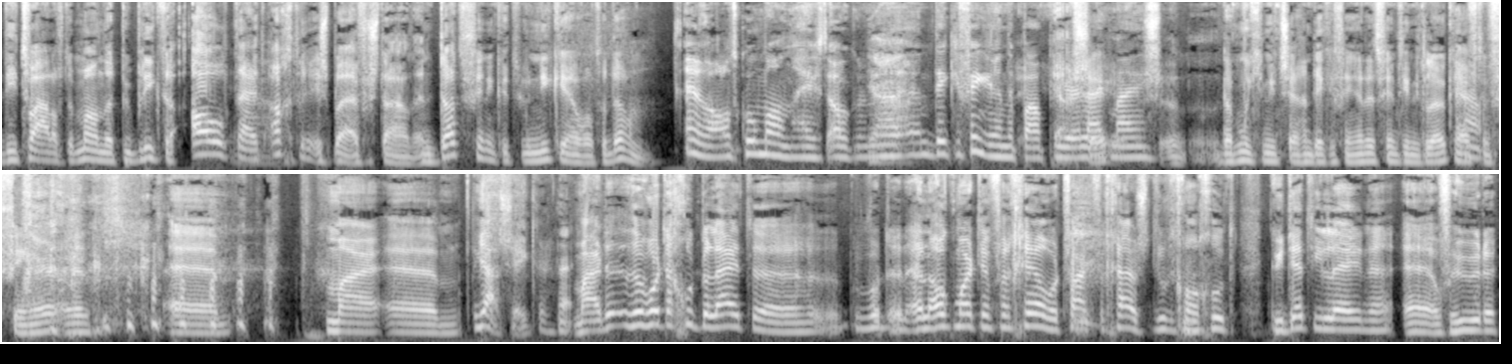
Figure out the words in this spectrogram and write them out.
die twaalfde man, het publiek er altijd achter is blijven staan. En dat vind ik het unieke in Rotterdam. En Ronald Koeman heeft ook een, eh, een dikke vinger in de pap hier, Ja, lijkt mij. zeker. Dat moet je niet zeggen, dikke vinger. Dat vindt hij niet leuk. Hij heeft een vinger. eh, maar ehm, ja, zeker. Maar er, wordt er goed beleid. eh, wordt, en ook Martin van Geel wordt vaak verguisd. Die doet het gewoon goed. Guidetti lenen eh, of huren.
